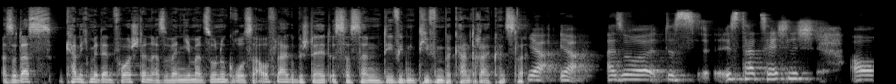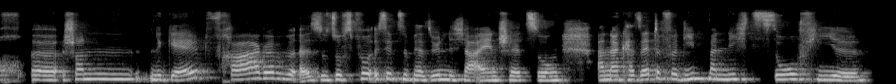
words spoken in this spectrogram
Also das kann ich mir denn vorstellen. Also wenn jemand so eine große Auflage bestellt, ist das dann definitiv ein bekannterer Künstler. Ja, ja. Also das ist tatsächlich auch äh, schon eine Geldfrage. Also so ist jetzt eine persönliche Einschätzung. An einer Kassette verdient man nicht so viel.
